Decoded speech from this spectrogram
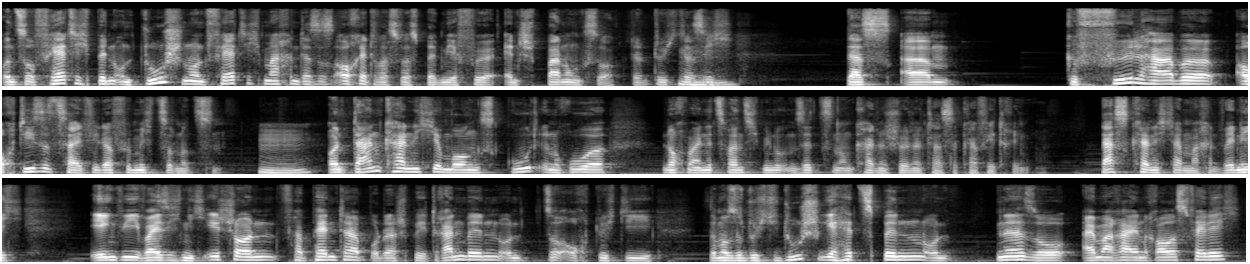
und so fertig bin und duschen und fertig machen, das ist auch etwas, was bei mir für Entspannung sorgt. Dadurch, dass mhm. ich das ähm, Gefühl habe, auch diese Zeit wieder für mich zu nutzen. Mhm. Und dann kann ich hier morgens gut in Ruhe noch meine 20 Minuten sitzen und kann eine schöne Tasse Kaffee trinken. Das kann ich da machen. Wenn ich irgendwie, weiß ich nicht, eh schon verpennt habe oder spät dran bin und so auch durch die, sag mal so, durch die Dusche gehetzt bin und ne, so einmal rein, raus, fertig,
